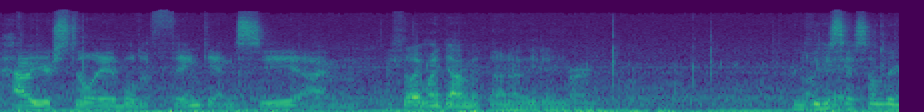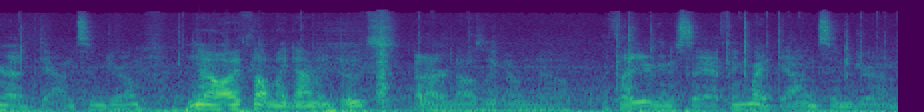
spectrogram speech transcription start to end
How you're still able to think and see, I'm. I feel like my diamond. Oh no, they didn't burn. Were you Okay. gonna say something about Down syndrome? No, I thought my diamond boots burned. I was like, oh no. I thought you were gonna say, I think my Down syndrome.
